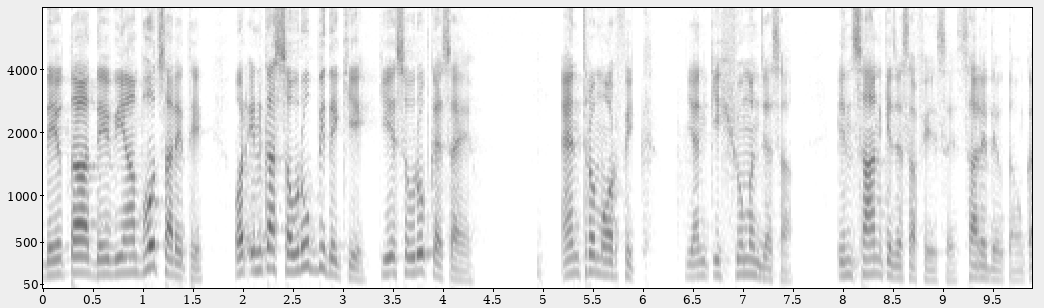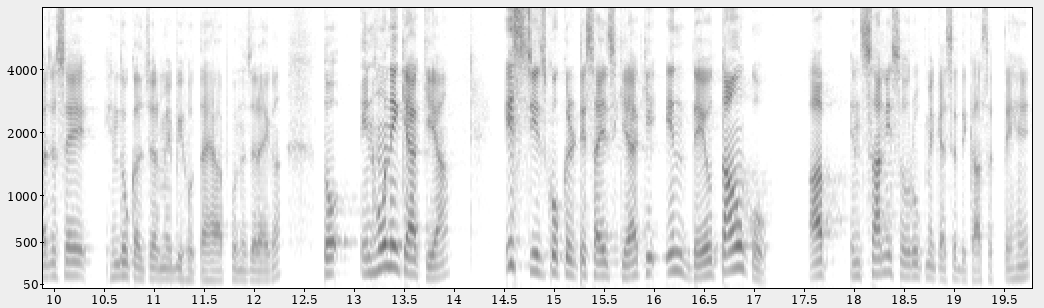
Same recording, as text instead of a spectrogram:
देवता, देवियाँ बहुत सारे थे। और इनका स्वरूप भी देखिए कि ये स्वरूप कैसा है। एंथ्रोमॉर्फिक, यानी कि ह्यूमन जैसा, इंसान के जैसा फेस है, सारे देवताओं का, जैसे हिंदू कल्चर में भी होता है, आपको नज़र आएगा। तो इन्होंने क्या किया? इस चीज़ को क्रिटिसाइज किया कि इन देवताओं को आप इंसानी स्वरूप में कैसे दिखा सकते हैं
